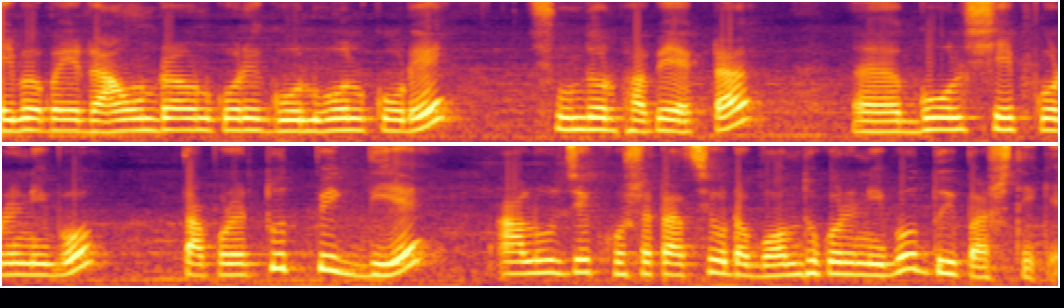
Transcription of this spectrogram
এইভাবে রাউন্ড রাউন্ড করে, গোল গোল করে সুন্দরভাবে একটা গোল শেপ করে নিব। তারপরে টুথপিক দিয়ে আলুর যে খোসাটা আছে ওটা বন্ধ করে নিব দুই পাশ থেকে।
